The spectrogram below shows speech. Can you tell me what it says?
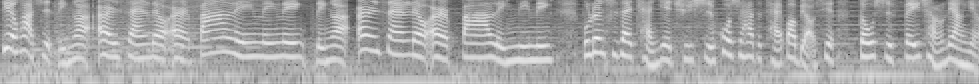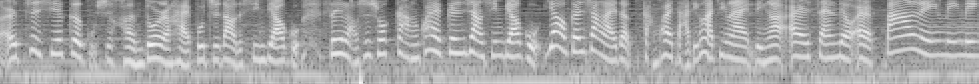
电话是零二二三六二八零零零零二二三六二八零零零，不论是在产业趋势或是它的财报表现。都是非常亮眼，而这些个股是很多人还不知道的新标股，所以老师说赶快跟上新标股，要跟上来的赶快打电话进来，零二二三六二八零零零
